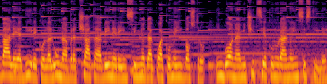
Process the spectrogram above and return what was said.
vale a dire con la luna abbracciata a Venere in segno d'acqua come il vostro, in buona amicizia con Urano in sestile.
